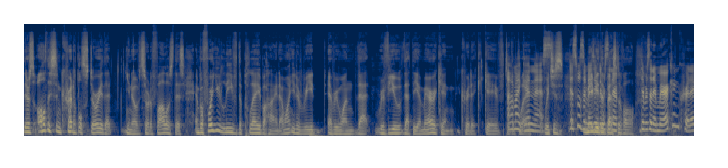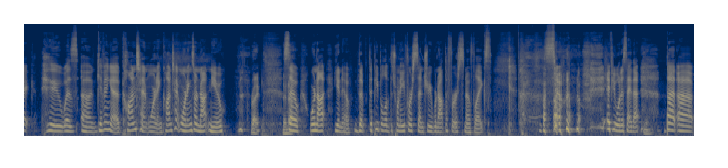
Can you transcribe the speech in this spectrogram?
there's all this incredible story that you know sort of follows this. And before you leave the play behind, I want you to read everyone that review that the American critic gave to Oh the my goodness! which is this was amazing. maybe There the was an- best of all. There was an American critic who was uh, giving a content warning. Content warnings are not new. Right. They're not- So we're not, you know, the, the people of the 21st century, we're not the first snowflakes. so if you want to say that. But uh,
